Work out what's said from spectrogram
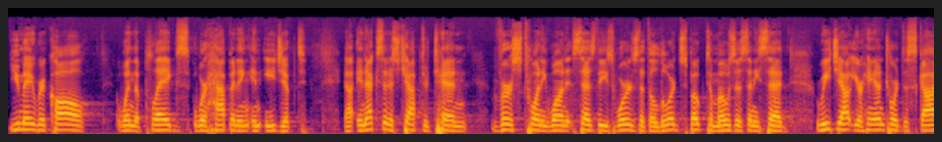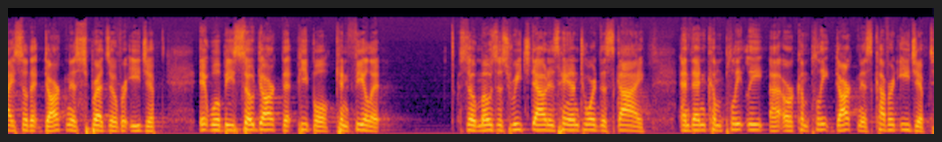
You may recall when the plagues were happening in Egypt. Uh, in Exodus chapter 10, verse 21, it says these words that the Lord spoke to Moses, and he said, Reach out your hand toward the sky so that darkness spreads over Egypt. It will be so dark that people can feel it. So Moses reached out his hand toward the sky, and then completely uh, or complete darkness covered Egypt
